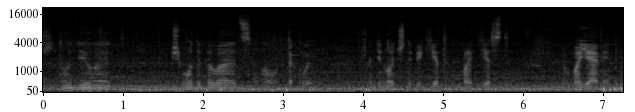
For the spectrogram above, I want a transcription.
что делает, чего добивается. Ну, вот такой одиночный пикет, протест в Майами.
